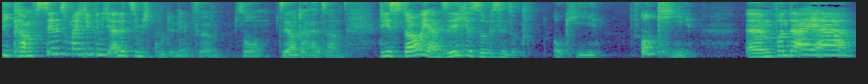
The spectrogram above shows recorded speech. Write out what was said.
die Kampfszenen zum Beispiel finde ich alle ziemlich gut in dem Film. So, sehr unterhaltsam. Die Story an sich ist so ein bisschen so, okay, okay. Ähm, von daher,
